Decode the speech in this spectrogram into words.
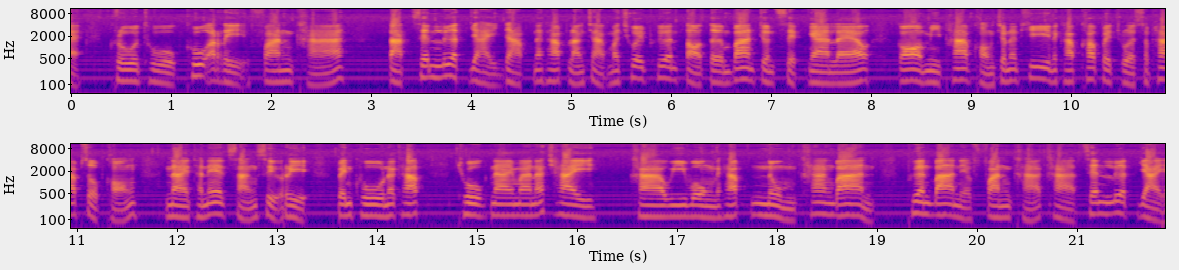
ครูถูกคู่อริฟันขา ตัดเส้นเลือดใหญ่ดับนะครับ หลังจากมาช่วยเพื่อนต่อเติมบ้านจนเสร็จงานแล้ว ก็มีภาพของเจ้าหน้าที่นะครับเข้าไปตรวจสภาพศพของนายธเนศสังสิริ เป็นครูนะครับ ถูกนายมานะชัยคาวีวงศ์นะครับ หนุ่มข้างบ้าน เพื่อนบ้านเนี่ยฟันขาขาดเส้นเลือดใหญ่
